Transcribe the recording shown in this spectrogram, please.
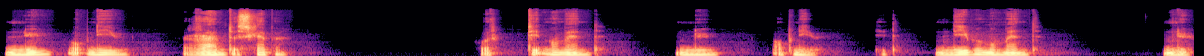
Nu opnieuw ruimte scheppen voor dit moment, nu opnieuw. Dit nieuwe moment nu.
